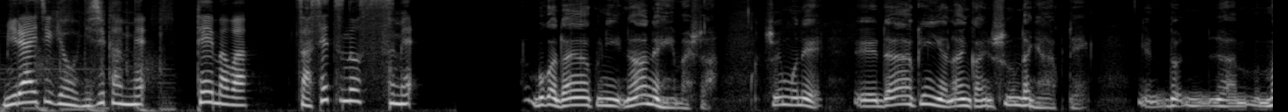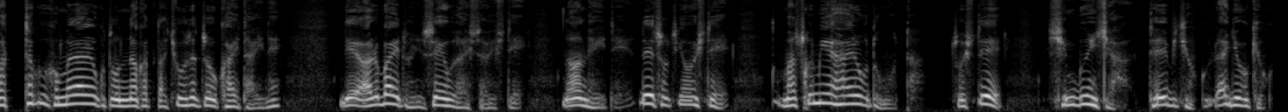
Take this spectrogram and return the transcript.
未来事業2時間目。テーマは挫折のすすめ。僕は大学に7年いました。それもね、えー、大学院や何かに進んだんじゃなくて全く褒められることのなかった小説を書いたりね。でアルバイトに精を出したりして何年いて。で卒業してマスコミへ入ろうと思った。そして新聞社テレビ局ラジオ局。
